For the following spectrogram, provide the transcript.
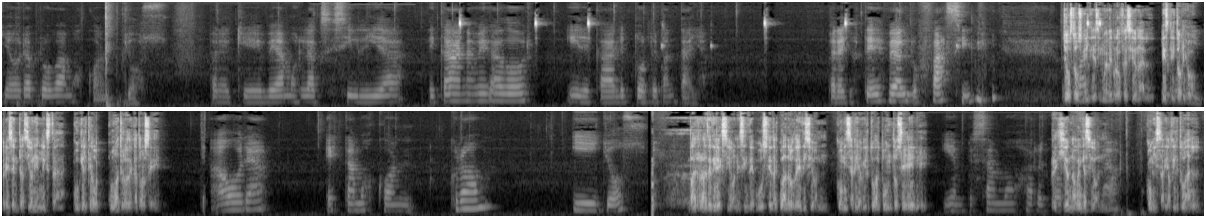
y ahora probamos con JOS para que veamos la accesibilidad de cada navegador y de cada lector de pantalla. Para que ustedes vean lo fácil. Yo 2019 profesional. Escritorio. Presentación en lista. Google Chrome 4 de 14. Ahora estamos con Chrome y JOS. Barra de direcciones y de búsqueda cuadro de edición. Comisariavirtual.cl. Y empezamos a recorrer Región navegación. Comisaría virtual.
